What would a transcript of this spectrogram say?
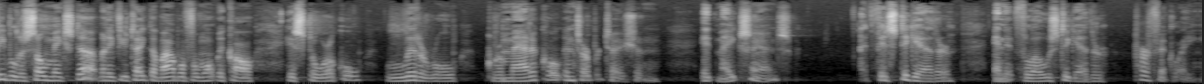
people are so mixed up. But if you take the Bible from what we call historical, literal, grammatical interpretation, it makes sense. It fits together and it flows together perfectly.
